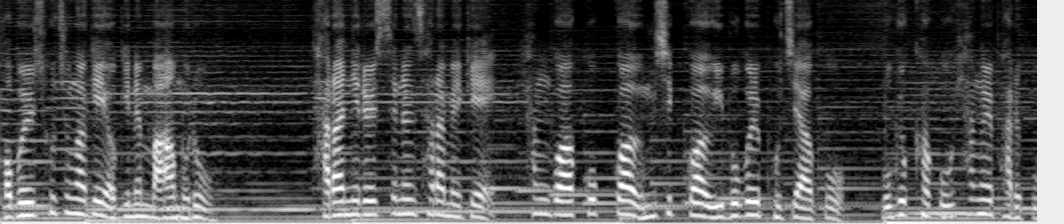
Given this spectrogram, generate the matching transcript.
법을 소중하게 여기는 마음으로 다라니를 쓰는 사람에게 향과 꽃과 음식과 의복을 보지하고 목욕하고 향을 바르고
